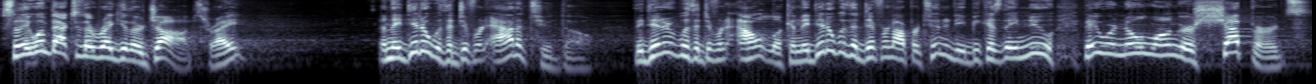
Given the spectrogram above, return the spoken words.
So they went back to their regular jobs, right? And they did it with a different attitude, though. They did it with a different outlook, and they did it with a different opportunity because they knew they were no longer shepherds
